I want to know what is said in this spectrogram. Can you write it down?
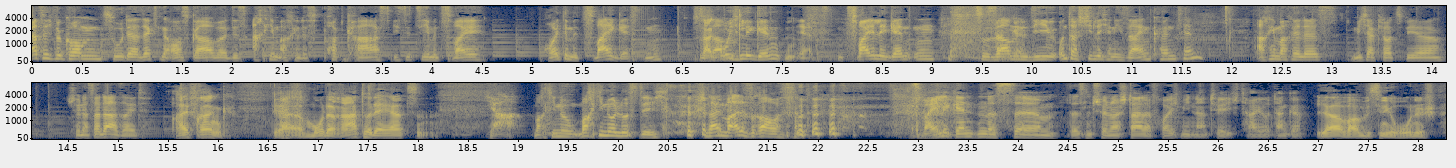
Herzlich willkommen zu der sechsten Ausgabe des Achim Achilles Podcast. Ich sitze hier mit zwei, heute mit zwei Gästen. Sag ruhig Legenden. Ja, zwei Legenden zusammen, die unterschiedlicher nicht sein könnten. Achim Achilles, Micha Klotzbier, schön, dass ihr da seid. Hi Frank, der Moderator der Herzen. Ja, macht die nur, macht die nur lustig. Schneiden wir alles raus. Zwei Legenden, das, ähm, das ist ein schöner Start, da freue ich mich natürlich, Tayo, danke. Ja, war ein bisschen ironisch.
